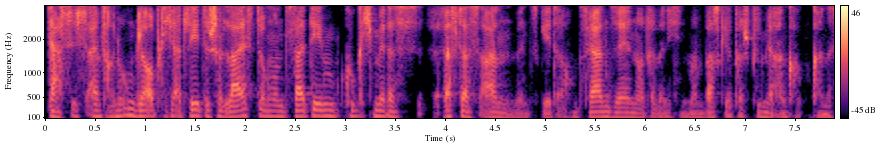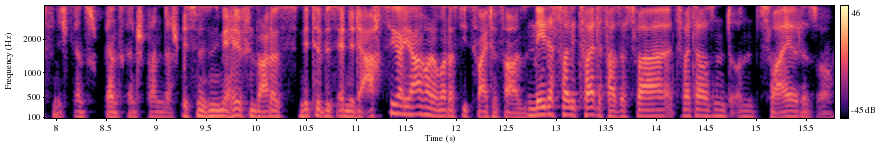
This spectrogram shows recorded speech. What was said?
das ist einfach eine unglaubliche athletische Leistung und seitdem gucke ich mir das öfters an, wenn es geht, auch im Fernsehen oder wenn ich in meinem Basketballspiel mir angucken kann. Das finde ich ganz, ganz, ganz spannend. Jetzt müssen Sie mir helfen, war das Mitte bis Ende der 80er Jahre oder war das die zweite Phase? Nee, das war die zweite Phase. Das war 2002 oder so.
